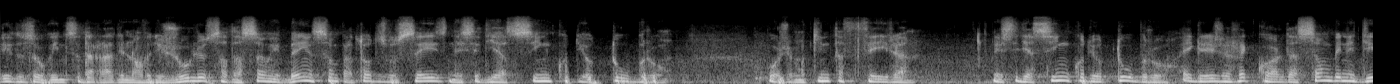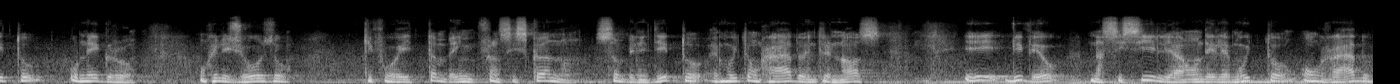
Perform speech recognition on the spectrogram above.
Queridos ouvintes da Rádio 9 de Julho, saudação e bênção para todos vocês nesse dia 5 de outubro. Hoje é uma quinta-feira. Nesse dia 5 de outubro, a igreja recorda São Benedito o Negro, um religioso que foi também franciscano. São Benedito é muito honrado entre nós e viveu na Sicília, onde ele é muito honrado,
